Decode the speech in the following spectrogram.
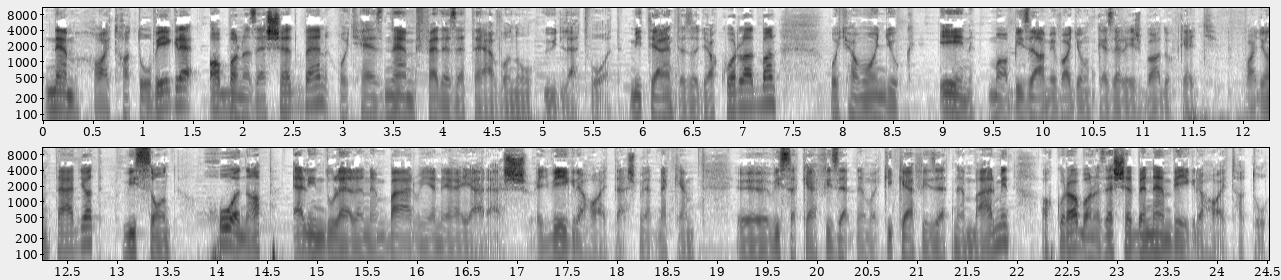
nem hajtható végre, abban az esetben, hogyha ez nem fedezet elvonó ügylet volt. Mit jelent ez a gyakorlatban? Hogyha mondjuk én ma bizalmi vagyonkezelésbe adok egy vagyontárgyat, viszont holnap elindul ellenem bármilyen eljárás, egy végrehajtás, mert nekem ö, vissza kell fizetnem, vagy ki kell fizetnem bármit, akkor abban az esetben nem végrehajtható.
